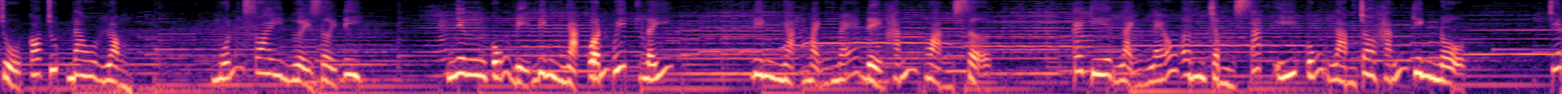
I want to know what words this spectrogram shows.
chủ có chút đau lòng. Muốn xoay người rời đi. Nhưng cũng bị Đinh Nhạc quấn quýt lấy. Đinh Nhạc mạnh mẽ để hắn hoàng sợ. Cái kia lạnh lẽo âm trầm sát ý cũng làm cho hắn kinh nộ. Chết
